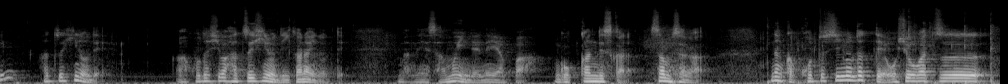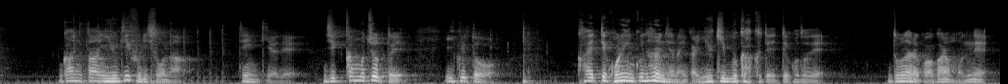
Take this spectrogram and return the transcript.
え初日の出。あ今年は初日の出行かないのって。まあね寒いんでねやっぱ。極寒ですから。寒さが。なんか今年のだってお正月元旦雪降りそうな天気やで。実家もちょっと行くと帰ってこれんくなるんじゃないか。雪深くてってことで。どうなるかわからんもんね。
